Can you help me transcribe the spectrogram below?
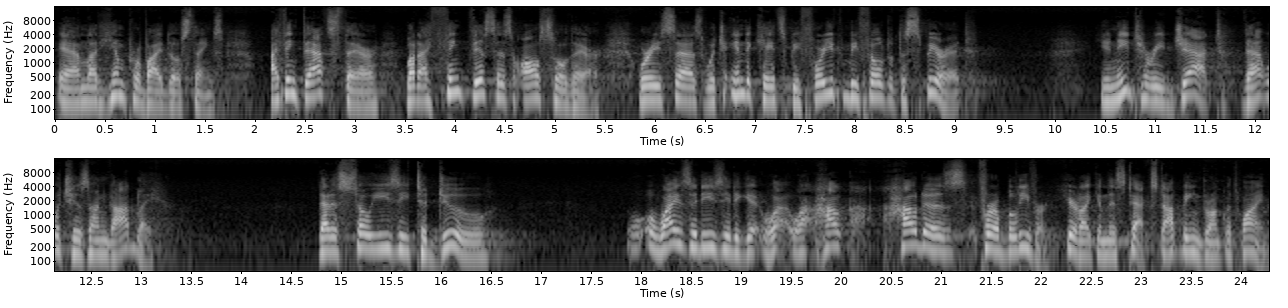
and let Him provide those things. I think that's there, but I think this is also there, where He says, which indicates before you can be filled with the Spirit, you need to reject that which is ungodly. That is so easy to do why is it easy to get? How, how does, for a believer, here, like in this text, stop being drunk with wine?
